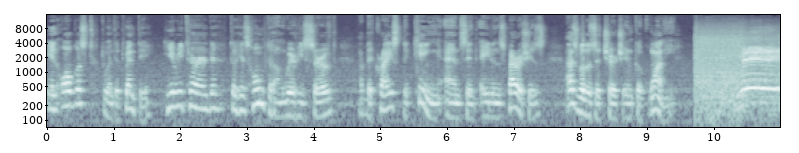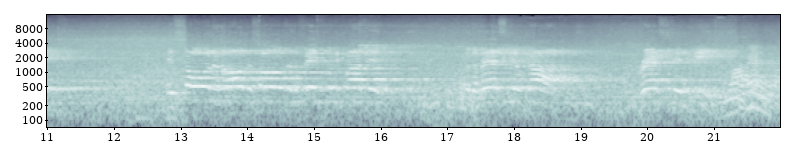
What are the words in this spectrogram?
In August 2020, he returned to his hometown where he served at the Christ the King and St. Aidan's parishes, as well as a church in Kwakwani. May his soul and all the souls of the faithful departed to the mercy of God rest in peace. Amen.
